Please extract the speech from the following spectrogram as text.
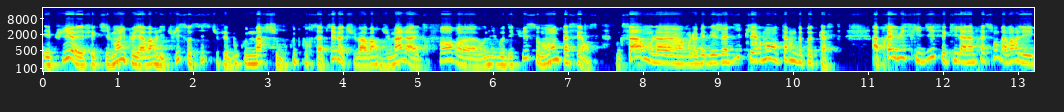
et puis, euh, effectivement, il peut y avoir les cuisses aussi. Si tu fais beaucoup de marches ou beaucoup de courses à pied, bah, tu vas avoir du mal à être fort euh, au niveau des cuisses au moment de ta séance. Donc ça, on l'avait déjà dit clairement en termes de podcast. Après, lui, ce qu'il dit, c'est qu'il a l'impression d'avoir les,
